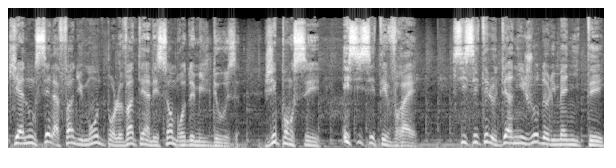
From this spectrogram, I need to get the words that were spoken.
qui annonçait la fin du monde pour le 21 décembre 2012. J'ai pensé, et si c'était vrai? Si c'était le dernier jour de l'humanité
